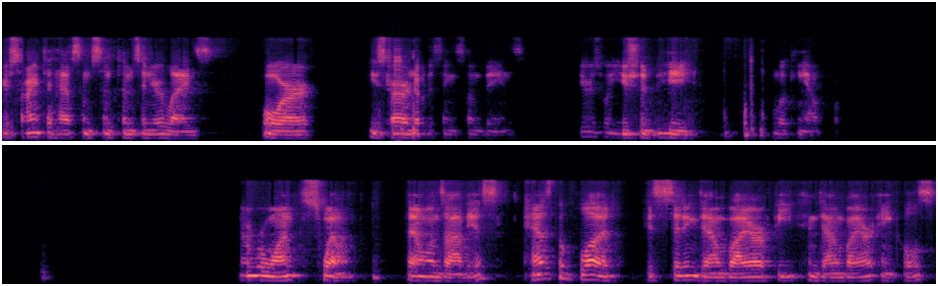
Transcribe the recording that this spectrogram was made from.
you're starting to have some symptoms in your legs, or you start noticing some veins, here's what you should be looking out for. Number one, swelling. That one's obvious. As the blood is sitting down by our feet and down by our ankles,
